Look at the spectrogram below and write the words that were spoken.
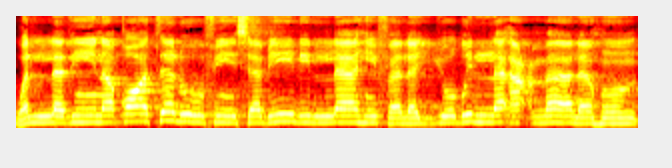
والذين قاتلوا في سبيل الله فلن يضل أعمالهم.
